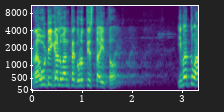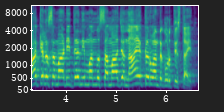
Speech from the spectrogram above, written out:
ರೌಡಿಗಳು ಅಂತ ಗುರುತಿಸ್ತಾ ಇತ್ತು. ಇವತ್ತು ಆ ಕೆಲಸ ಮಾಡಿದ್ರೆ ನಿಮ್ಮನ್ನು ಸಮಾಜ ನಾಯಕರು ಅಂತ ಗುರುತಿಸ್ತಾ ಇದೆ.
